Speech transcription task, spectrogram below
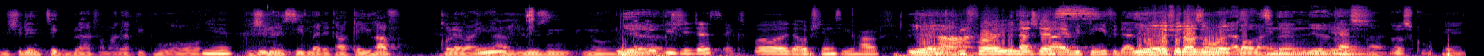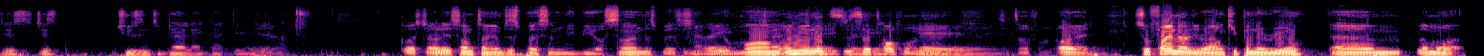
we shouldn't take blood from other people or Yeah. we shouldn't receive medical care. You have cholera, you are losing no. I Yeah. think you should just explore all the options you have. Yeah. Nah, Before you let us try just- everything. If it doesn't, Yeah, work, if it doesn't work out, fine. Then then yeah, you that's, that's cool. yeah, just just choosing to die like that. Uh, Yeah. Because Charlie, sometimes this person may be your son, this person may be your Charlie, mom. I Charlie, mean, Charlie, it's it's a tough one. yeah, man. yeah, yeah, It's a tough one. All right. So finally, round keeping it real. Um, Lamo,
